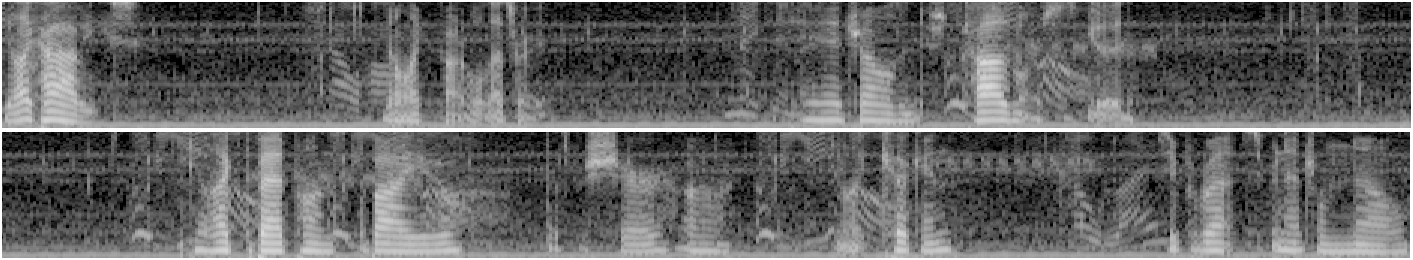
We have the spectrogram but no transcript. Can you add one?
You like hobbies. You don't like the carnival, that's right. Yeah, travels in Cosmos is good. You like the bad puns at the bayou. That's for sure. Uh, you like cooking. Super supernatural, no.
